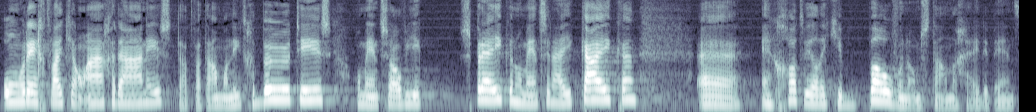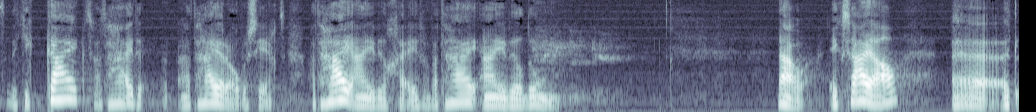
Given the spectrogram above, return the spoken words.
onrecht wat jou aangedaan is, dat wat allemaal niet gebeurd is, hoe mensen over je spreken, hoe mensen naar je kijken. Uh, en God wil dat je boven de omstandigheden bent. Dat je kijkt wat hij, wat hij erover zegt, wat Hij aan je wil geven, wat Hij aan je wil doen. Nou, ik zei al, uh, het,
